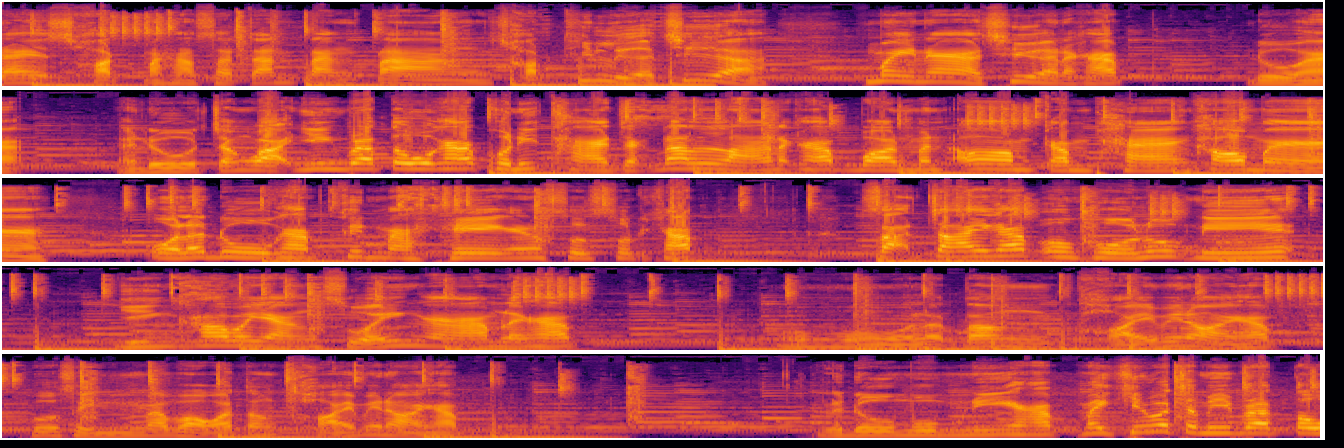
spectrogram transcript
ได้ช็อตมหัศจรรย์ต่างๆช็อตที่เหลือเชื่อ ไม่น่าเชื่อนะครับ ดูฮะ ดูจังหวะยิงประตูครับคนที่ถ่ายจากด้านหลังนะครับ บอลมันอ้อมกำแพงเข้ามา โอ้แล้วดูครับขึ้นมาเฮกันสุดๆครับสะใจครับโอ้โหลูกนี้ ยิงเข้าไปอย่างสวยงามเลยครับ โอ้โหแล้วต้องถอยไปหน่อยครับผู้สินมาบอกว่าต้องถอยไปหน่อยครับแล้วดูมุมนี้ครับไม่คิดว่าจะมีประตู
